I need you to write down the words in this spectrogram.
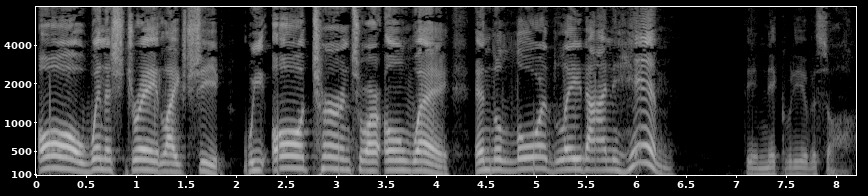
all went astray like sheep. We all turned to our own way, and the Lord laid on him the iniquity of us all.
